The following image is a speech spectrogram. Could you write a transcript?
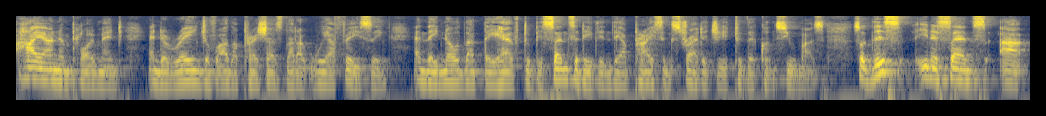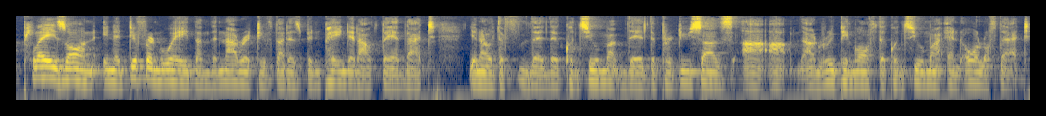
high unemployment, and a range of other pressures that we are facing. And they know that they have to be sensitive in their pricing strategy to the consumers. So, this, in a sense, uh, plays on in a different way than the narrative that has been painted out there that you know the the, the consumer the, the producers are, are, are ripping off the consumer and all of that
